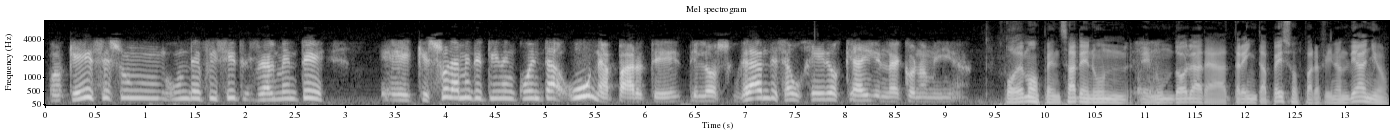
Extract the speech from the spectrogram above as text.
porque ese es un, un déficit realmente eh, que solamente tiene en cuenta una parte de los grandes agujeros que hay en la economía. ¿Podemos pensar en un, en un dólar a 30 pesos para final de año?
